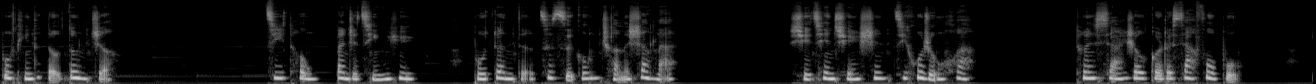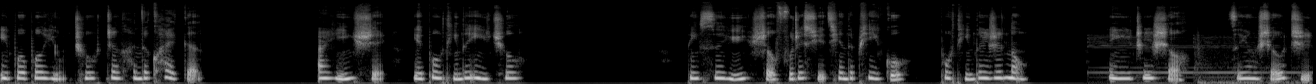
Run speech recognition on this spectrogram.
不停的抖动着。激痛伴着情欲，不断的自子宫传了上来。雪倩全身几乎融化，吞下肉棍的下腹部。一波波涌出震撼的快感，而饮水也不停的溢出。丁思雨手扶着雪倩的屁股，不停的日弄，另一只手则用手指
